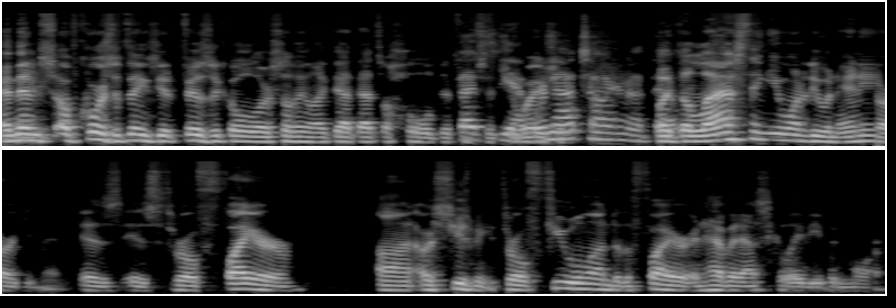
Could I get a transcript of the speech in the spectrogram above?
And then, of course, if things get physical or something like that, that's a whole different That's yeah, situation. we're not talking about that. but the last thing you want to do in any argument is is throw fire on, or excuse me, throw fuel onto the fire and have it escalate even more.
